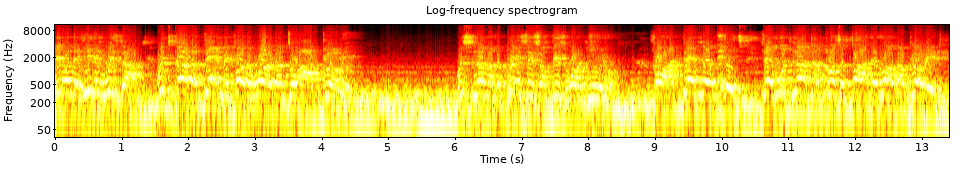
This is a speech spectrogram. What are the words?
even the hidden wisdom which God ordained before the world unto our glory, which none of the princes of this world knew. For had they known it, they would not have crucified the Lord of glory.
